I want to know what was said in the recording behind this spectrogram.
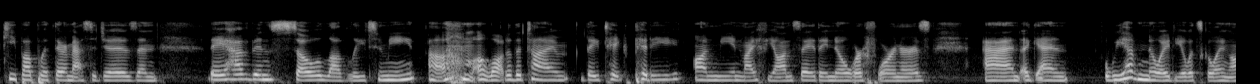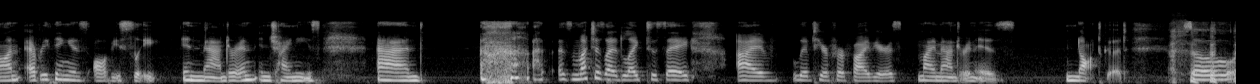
keep up with their messages. And they have been so lovely to me. Um, a lot of the time, they take pity on me and my fiance. They know we're foreigners. And again, we have no idea what's going on. Everything is obviously in Mandarin, in Chinese. And as much as I'd like to say I've lived here for five years, my Mandarin is not good. So,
